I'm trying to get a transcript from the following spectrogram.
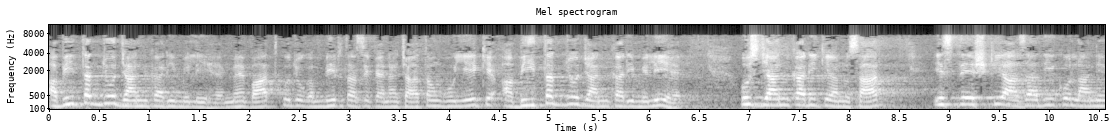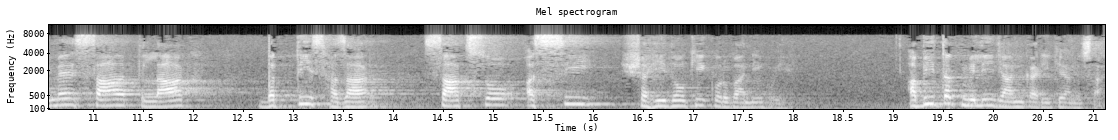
अभी तक जो जानकारी मिली है, मैं बात को जो गंभीरता से कहना चाहता हूँ, वो ये कि अभी तक जो जानकारी मिली है, उस जानकारी के अनुसार इस देश की आज़ादी को लाने में सात लाख बत्तीस हज़ार सात सौ अस्सी शहीदों की कुर्बानी हुई अभी तक मिली जानकारी के अनुसार।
